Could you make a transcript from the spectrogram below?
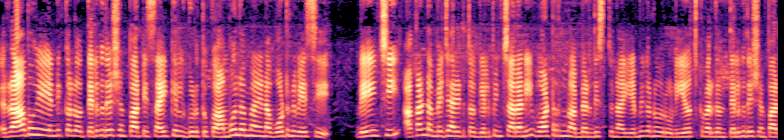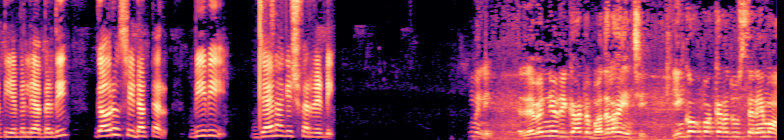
రాబోయే ఎన్నికల్లో తెలుగుదేశం పార్టీ సైకిల్ గుర్తుకు అమూలమైన ఓటును వేసి వేయించి అఖండ మెజారిటీతో గెలిపించాలని ఓటర్లను అభ్యర్థిస్తున్న ఎమ్మిగనూరు నియోజకవర్గం తెలుగుదేశం పార్టీ ఎమ్మెల్యే అభ్యర్థి గౌరవశ్రీ doctor BV Jayanageshwar Reddy. Revenue రికార్డులు బదలాయించి ఇంకొక పక్కన చూస్తేనేమో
